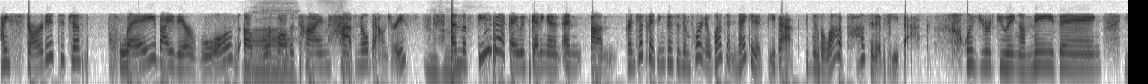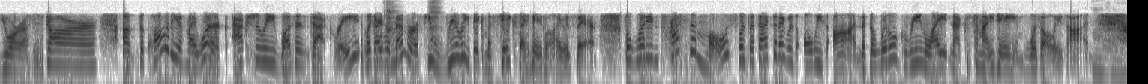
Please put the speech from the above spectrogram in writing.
I started to just play by their rules of work all the time, have no boundaries. And the feedback I was getting, and, and um, Francesca, I think this is important. It wasn't negative feedback; it was a lot of positive feedback. Was you're doing amazing, you're a star. Um, the quality of my work actually wasn't that great. Like I remember a few really big mistakes I made while I was there. But what impressed them most was the fact that I was always on, that the little green light next to my name was always on.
